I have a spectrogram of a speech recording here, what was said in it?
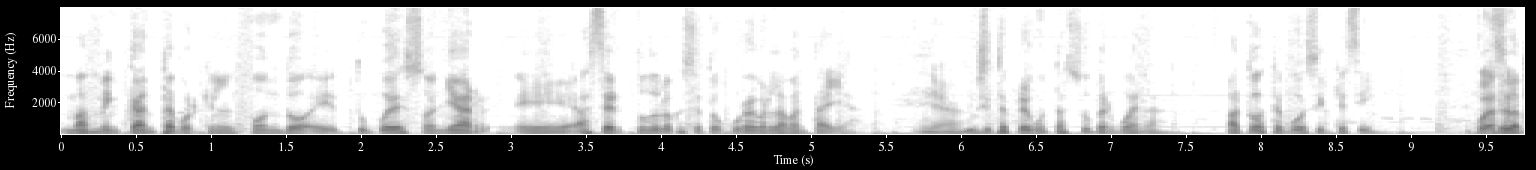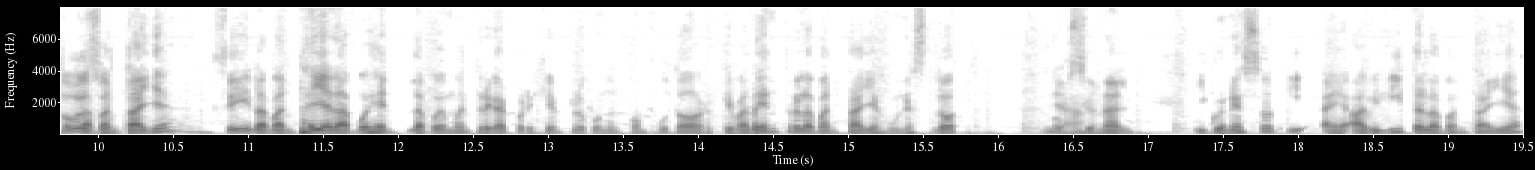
más me encanta porque en el fondo eh, tú puedes soñar eh, hacer todo lo que se te ocurra con la pantalla. Tú hiciste preguntas súper buenas. A todos te puedo decir que sí. ¿Puede hacer la, todo la eso? pantalla, sí, la pantalla la, la podemos entregar, por ejemplo, con un computador que va dentro de la pantalla, es un slot opcional. Y con eso eh, habilita la pantalla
